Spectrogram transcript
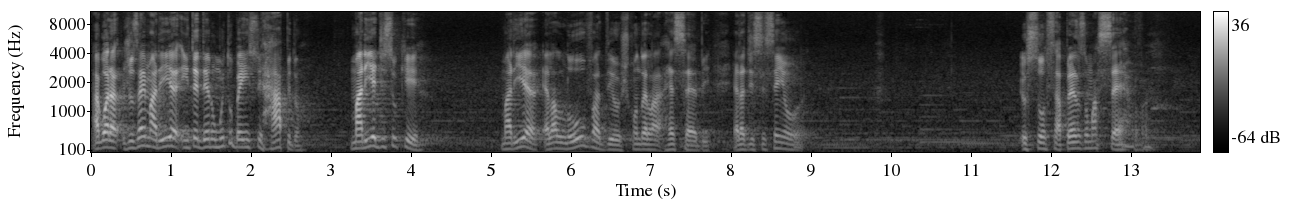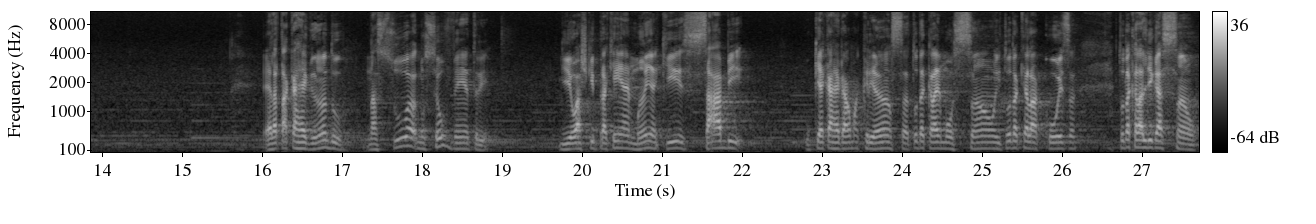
Agora, José e Maria entenderam muito bem isso e rápido. Maria disse o quê? Maria, ela louva a Deus quando ela recebe. Ela disse: Senhor, eu sou apenas uma serva ela está carregando na sua, no seu ventre. E eu acho que para quem é mãe aqui sabe o que é carregar uma criança, toda aquela emoção e toda aquela coisa, toda aquela ligação.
